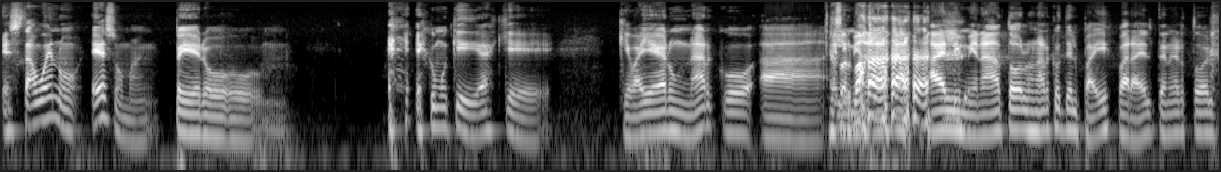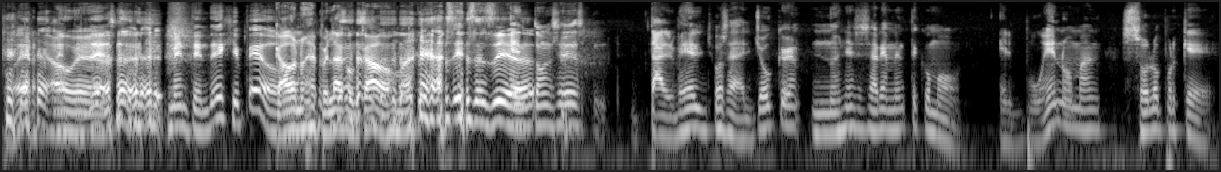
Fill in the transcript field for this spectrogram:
está bueno eso, man. Pero es como que digas que, que va a llegar un narco a A eliminar, a- a eliminar a todos los narcos del país para él tener todo el poder. ¿Me bueno. entendés? ¿Me entendés? ¿Qué pedo? Caos no se pelea con caos, man. Así de sencillo. ¿eh? Entonces, tal vez, el- o sea, el Joker no es necesariamente como el bueno, man, solo porque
